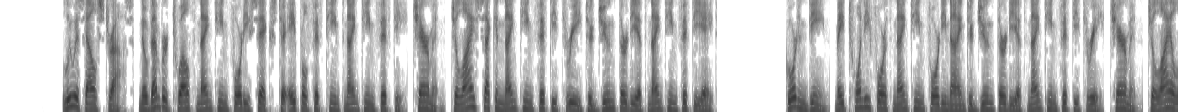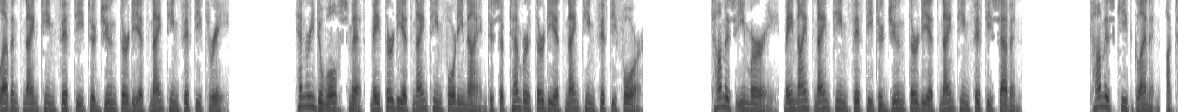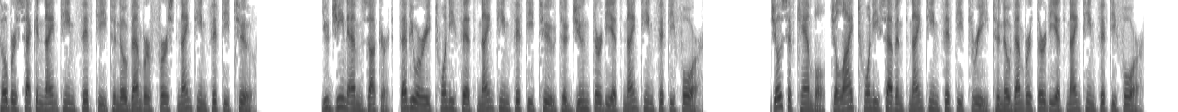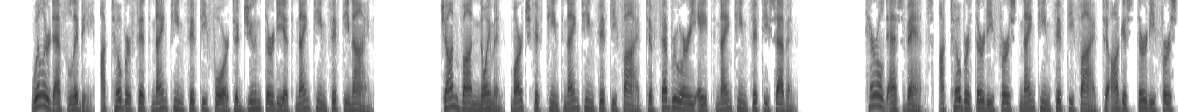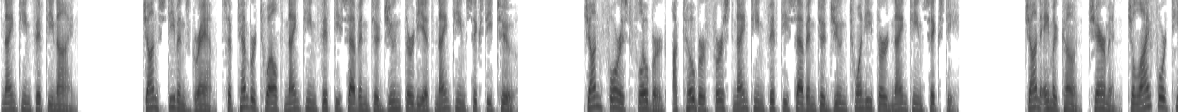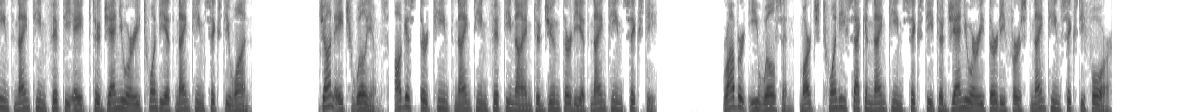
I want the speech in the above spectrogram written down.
Lewis L. Strauss, November 12, 1946 to April 15, 1950, Chairman, July 2, 1953 to June 30, 1958. Gordon Dean, May 24, 1949 to June 30, 1953, Chairman, July 11, 1950 to June 30, 1953. Henry DeWolf Smyth, May 30, 1949 to September 30, 1954. Thomas E. Murray, May 9, 1950 to June 30, 1957. Thomas Keith Glennan, October 2, 1950 to November 1, 1952. Eugene M. Zuckert, February 25, 1952 to June 30, 1954. Joseph Campbell, July 27, 1953 to November 30, 1954. Willard F. Libby, October 5, 1954 to June 30, 1959. John von Neumann, March 15, 1955 to February 8, 1957. Harold S. Vance, October 31, 1955 to August 31, 1959. John Stevens Graham, September 12, 1957 to June 30, 1962. John Forrest Floberg, October 1, 1957 to June 23, 1960. John A. McCone, Chairman, July 14, 1958 to January 20, 1961. John H. Williams, August 13, 1959 to June 30, 1960. Robert E. Wilson, March 22, 1960 to January 31, 1964.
